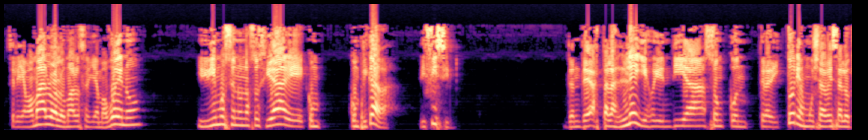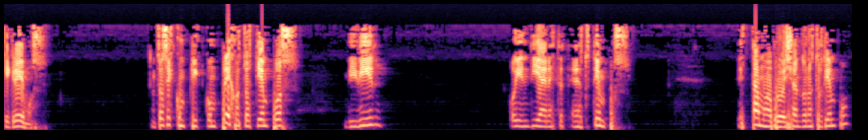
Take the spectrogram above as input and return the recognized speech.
se le llama malo, a lo malo se le llama bueno, y vivimos en una sociedad eh, complicada, difícil, donde hasta las leyes hoy en día son contradictorias muchas veces a lo que creemos. Entonces es complejo estos tiempos vivir hoy en día en, este, en estos tiempos. ¿Estamos aprovechando nuestro tiempo?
